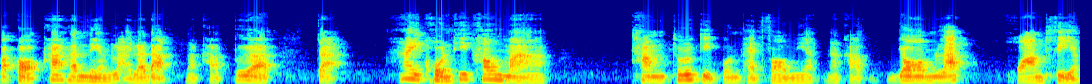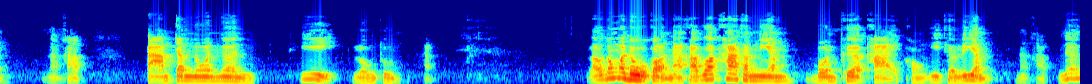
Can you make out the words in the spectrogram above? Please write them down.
ประกอบค่าธรรมเนียมหลายระดับนะครับ เพื่อจะให้คนที่เข้ามาทำธุรกิจบนแพลตฟอร์มนี้นะครับ ยอมรับความเสี่ยงนะครับ ตามจำนวนเงินที่ลงทุนครับ เราต้องมาดูก่อนนะครับว่าค่าธรรมเนียมบนเครือข่ายของอีเทเรียม นะครับ เนื่อง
